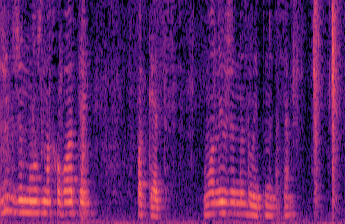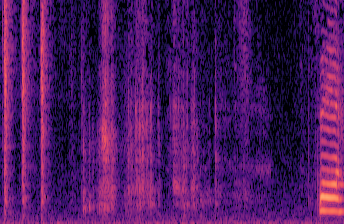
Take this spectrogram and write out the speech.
Їх вже можна ховати в пакет. Вони вже не злипнуться. Це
